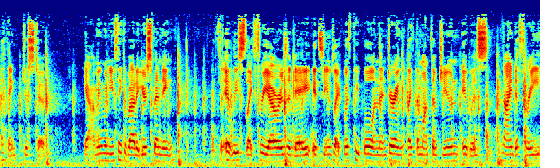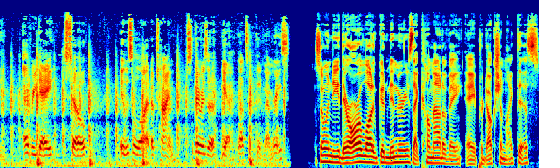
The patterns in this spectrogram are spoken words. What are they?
I think just to yeah, I mean when you think about it, you're spending th- at least like 3 hours a day it seems like with people and then during like the month of June, it was 9 to 3 every day. So it was a lot of time. So there was a yeah, lots of good memories. So, indeed, there are a lot of good memories that come out of a, a production like this.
